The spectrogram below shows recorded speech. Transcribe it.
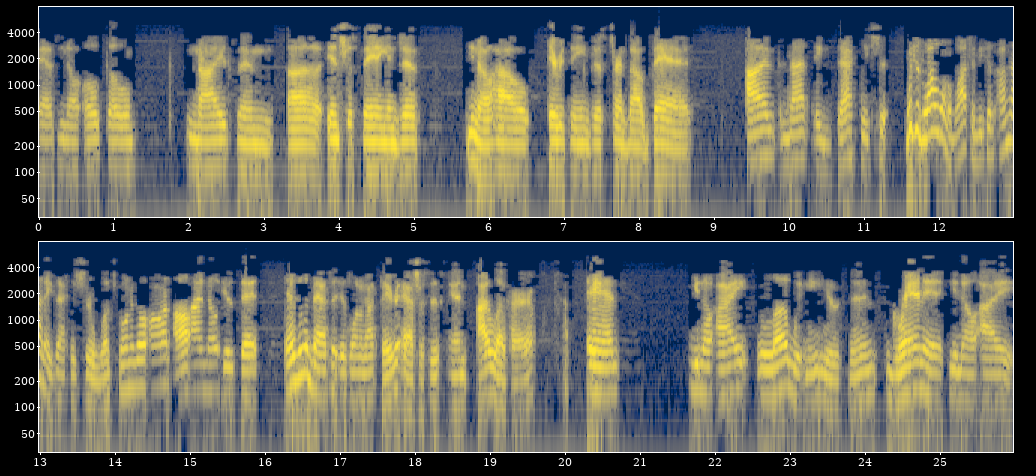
as you know also nice and uh interesting and just you know how everything just turns out bad. I'm not exactly sure which is why I want to watch it because I'm not exactly sure what's going to go on. All I know is that Angela Bassett is one of my favorite actresses and I love her. And you know, I love Whitney Houston. Granted, you know, I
